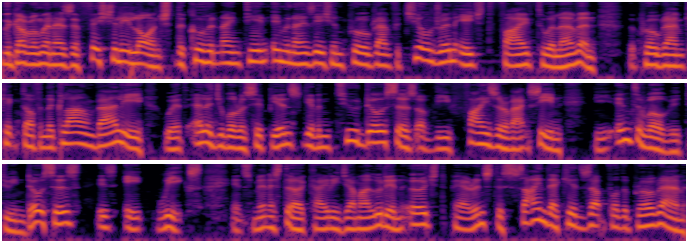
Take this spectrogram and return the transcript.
The government has officially launched the COVID-19 immunization program for children aged 5 to 11. The program kicked off in the Klang Valley with eligible recipients given two doses of the Pfizer vaccine. The interval between doses is eight weeks. Its minister, Khairy Jamaluddin, urged parents to sign their kids up for the program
